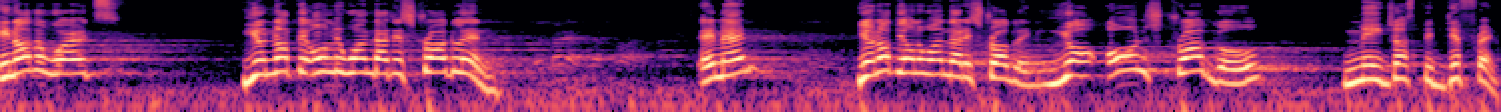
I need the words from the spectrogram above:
In other words, you're not the only one that is struggling. Amen? You're not the only one that is struggling. Your own struggle may just be different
